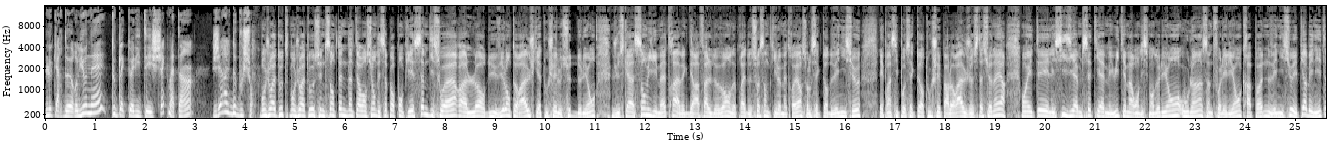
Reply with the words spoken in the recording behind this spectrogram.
le quart d'heure lyonnais, toute l'actualité chaque matin Gérald de Bouchon. Bonjour à toutes, bonjour à tous. Une centaine d'interventions des sapeurs-pompiers samedi soir lors du violent orage qui a touché le sud de Lyon jusqu'à 100 mm avec des rafales de vent de près de 60 km heure sur le secteur de Vénissieux. Les principaux secteurs touchés par l'orage stationnaire ont été les 6e, 7e et 8e arrondissements de Lyon, Oulin, Sainte-Foy-les-Lyons, Craponne, Vénissieux et Pierre-Bénite.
